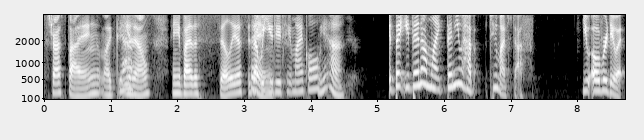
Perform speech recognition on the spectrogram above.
Stress buying, like you know, and you buy the silliest. Is that what you do too, Michael? Yeah. But you, then I'm like, then you have too much stuff. You overdo it.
